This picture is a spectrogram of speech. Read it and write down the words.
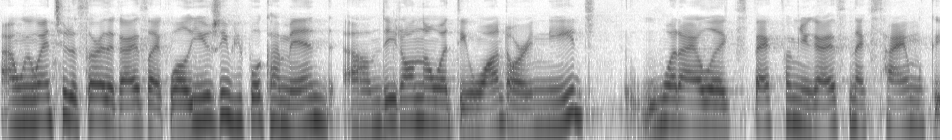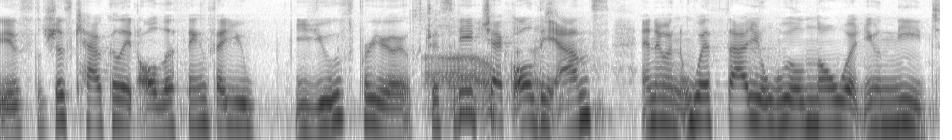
and we went to the store the guy's like well usually people come in um, they don't know what they want or need what i will expect from you guys next time is just calculate all the things that you use for your electricity check all the amps and then with that you will know what you need.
